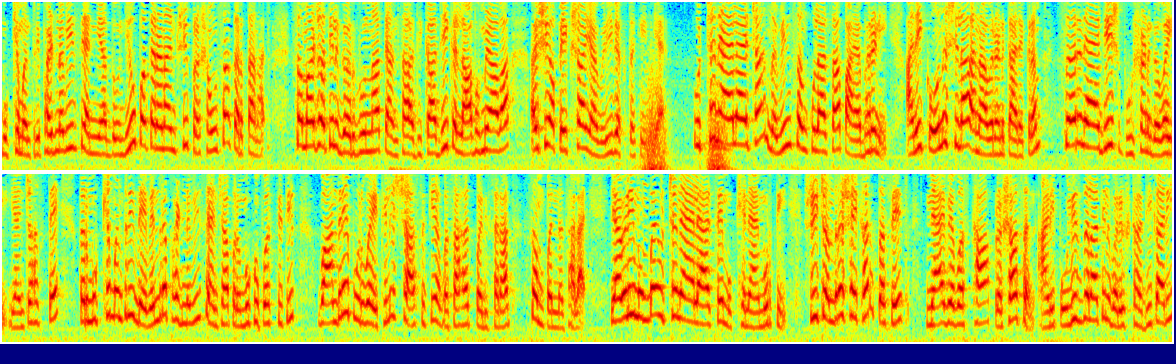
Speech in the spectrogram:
मुख्यमंत्री फडणवीस यांनी या दोन्ही उपकरणांची प्रशंसा करतानाच समाजातील गरजूंना त्यांचा अधिकाधिक लाभ मिळावा अशी अपेक्षा यावेळी व्यक्त केली आहे. उच्च न्यायालयाच्या नवीन संकुलाचा पायाभरणी आणि कोनशिला अनावरण कार्यक्रम सरन्यायाधीश भूषण गवई यांच्या हस्ते तर मुख्यमंत्री देवेंद्र फडणवीस यांच्या प्रमुख उपस्थितीत वांद्रे पूर्व येथील शासकीय वसाहत परिसरात संपन्न झालाय. यावेळी मुंबई उच्च न्यायालयाचे मुख्य न्यायमूर्ती श्री चंद्रशेखर तसेच न्यायव्यवस्था प्रशासन आणि पोलीस दलातील वरिष्ठ अधिकारी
